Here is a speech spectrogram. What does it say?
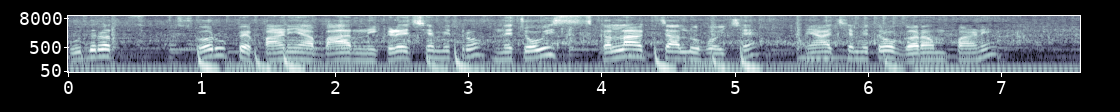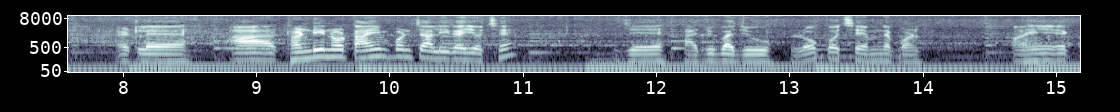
કુદરત સ્વરૂપે પાણી આ બહાર નીકળે છે, મિત્રો. ને ચોવીસ કલાક ચાલુ હોય છે. ને આ છે, મિત્રો, ગરમ પાણી. એટલે આ ઠંડીનો ટાઈમ પણ ચાલી રહ્યો છે. જે આજુબાજુ લોકો છે, એમને પણ અહીં એક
